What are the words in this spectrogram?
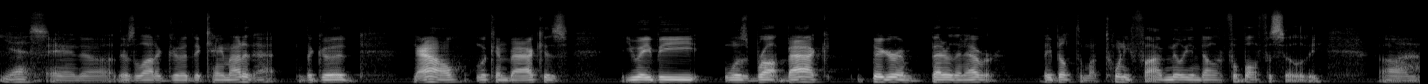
Yes. and uh, there's a lot of good that came out of that. The good now, looking back, is UAB was brought back bigger and better than ever. They built them a $25 million football facility. Um,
